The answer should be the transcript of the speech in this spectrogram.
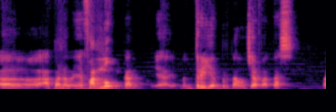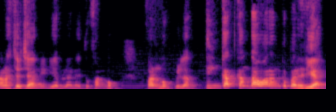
eh, apa namanya Van Mook kan, ya menteri yang bertanggung jawab atas tanah jajahan India Belanda itu Van Mook. Van Mook bilang tingkatkan tawaran kepada dia.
